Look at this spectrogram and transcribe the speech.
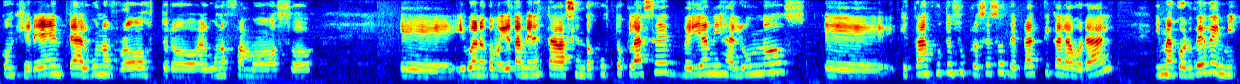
con gerentes, algunos rostros, algunos famosos. Eh, y bueno, como yo también estaba haciendo justo clases, veía a mis alumnos eh, que estaban justo en sus procesos de práctica laboral y me acordé de mí,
